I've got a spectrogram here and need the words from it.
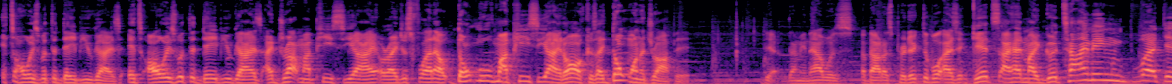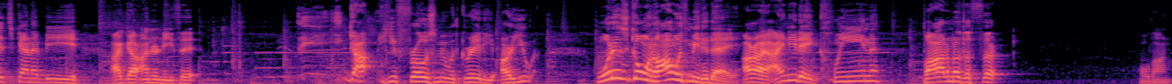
It's always with the debut guys. It's always with the debut guys. I drop my PCI or I just flat out don't move my PCI at all because I don't want to drop it. Yeah, I mean, that was about as predictable as it gets. I had my good timing, but it's going to be... I got underneath it. He got... He froze me with Grady. Are you what is going on with me today? All right, I need a clean bottom of the third. Hold on.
